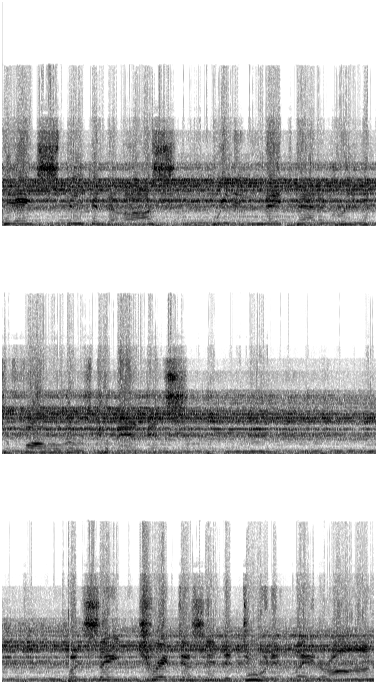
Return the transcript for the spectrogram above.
He ain't speaking to us. We didn't make that agreement to follow those commandments. But Satan tricked us into doing it later on,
